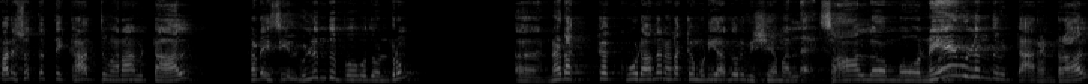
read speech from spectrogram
பரிசுத்தத்தை காத்து வராவிட்டால் கடைசியில் விழுந்து போவதொன்றும் நடக்கக்கூடாத நடக்க முடியாத ஒரு விஷயம் அல்ல. சாலமோனே விழுந்து விட்டார் என்றால்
